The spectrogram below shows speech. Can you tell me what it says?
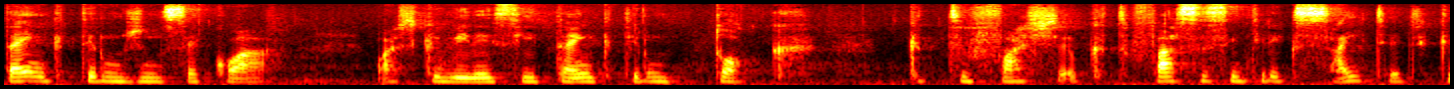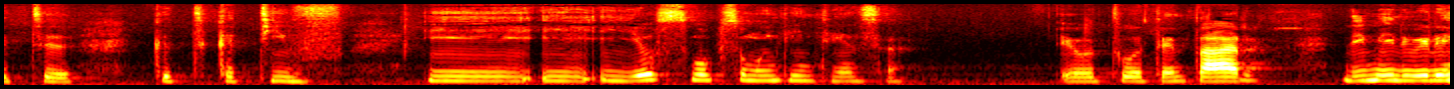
tem que ter um je ne sais quoi. Eu acho que a vida em si tem que ter um toque que te faça, que te faça sentir excited, que te, que te cative e, e, e eu sou uma pessoa muito intensa. Eu estou a tentar diminuir a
